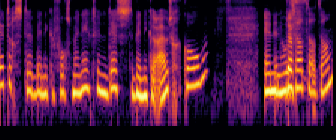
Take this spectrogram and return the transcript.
30ste ben ik er volgens mij 29 30ste ben ik eruit gekomen. En hoe zat dat dan?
